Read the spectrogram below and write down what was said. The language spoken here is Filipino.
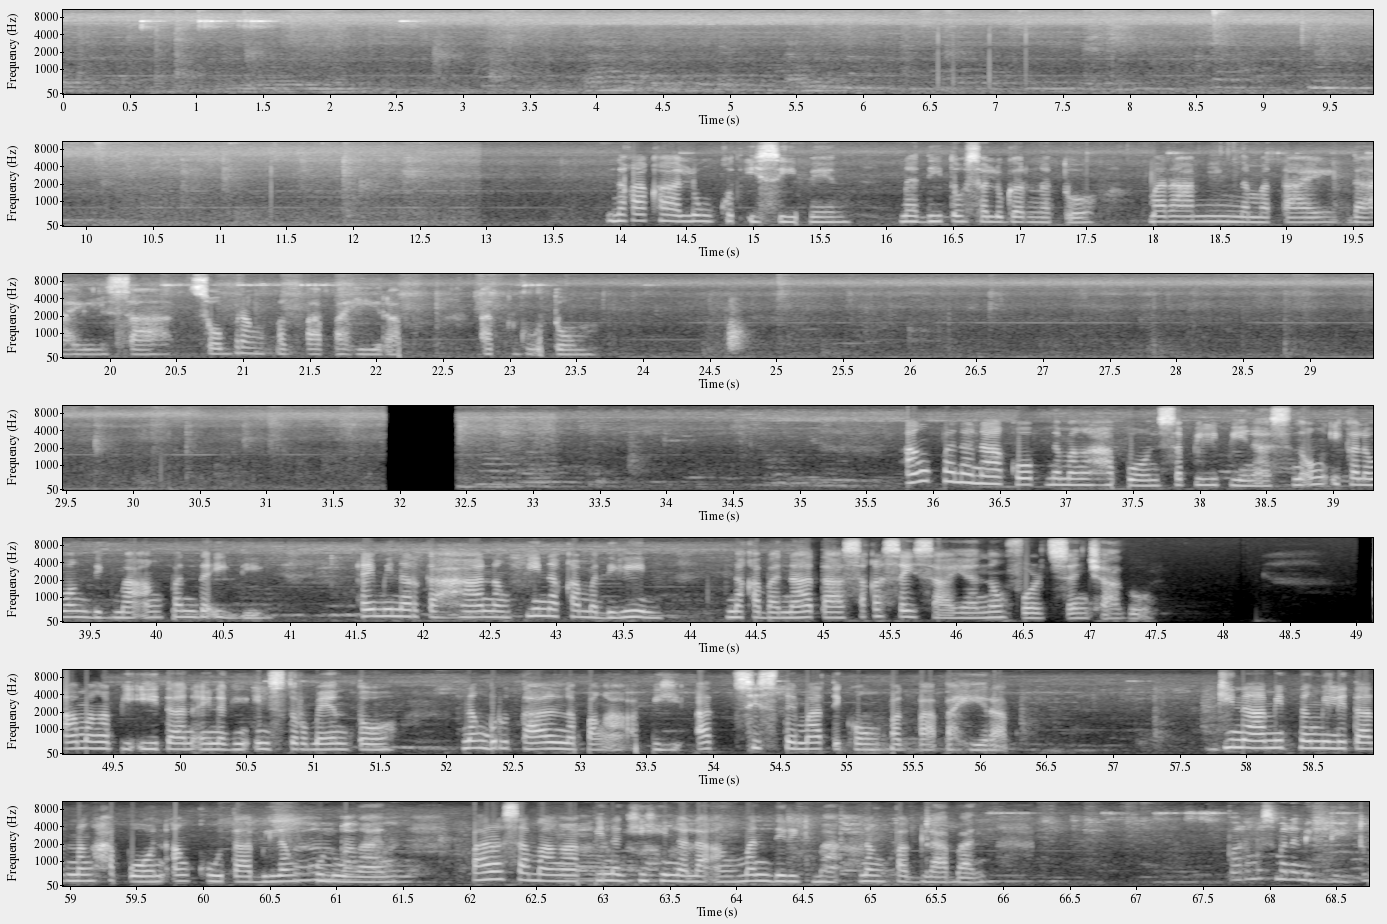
Nakakalungkot isipin na dito sa lugar na to maraming namatay dahil sa sobrang pagpapahirap at gutom. Ang pananakop ng mga Hapon sa Pilipinas noong ikalawang digmaang pandaigdig ay minarkahan ng pinakamadilim na kabanata sa kasaysayan ng Fort Santiago. Ang mga piitan ay naging instrumento ng brutal na pang-aapi at sistematikong pagpapahirap. Ginamit ng militar ng Hapon ang kuta bilang kulungan para sa mga pinaghihinalaang mandirigma ng paglaban. Para mas malamig dito.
